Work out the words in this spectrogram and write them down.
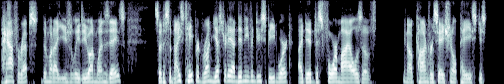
half reps than what I usually do on Wednesdays. So just a nice tapered run. Yesterday I didn't even do speed work. I did just four miles of, you know, conversational pace, just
